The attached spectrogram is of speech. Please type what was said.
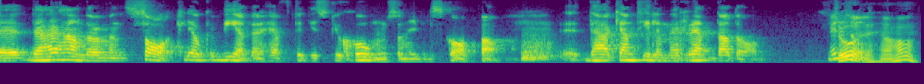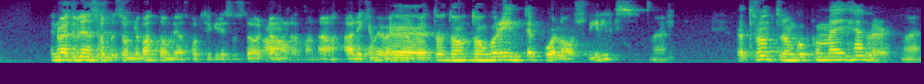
Eh, det här handlar om en saklig och vederhäftig diskussion som vi vill skapa. Eh, det här kan till och med rädda det Tror ni? Jaha. Det att det blir en sån, sån debatt om det? Att folk tycker det är så stört? Ja. Att man, ja, ja, det kan vi verkligen Eh, de, de, de går inte på Lars Vilks. Nej. Jag tror inte de går på mig heller. Nej.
